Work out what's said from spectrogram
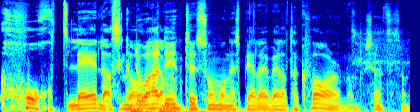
hårt ledarskap. Men då hade ju man- inte så många spelare velat ha kvar honom, känns det som.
